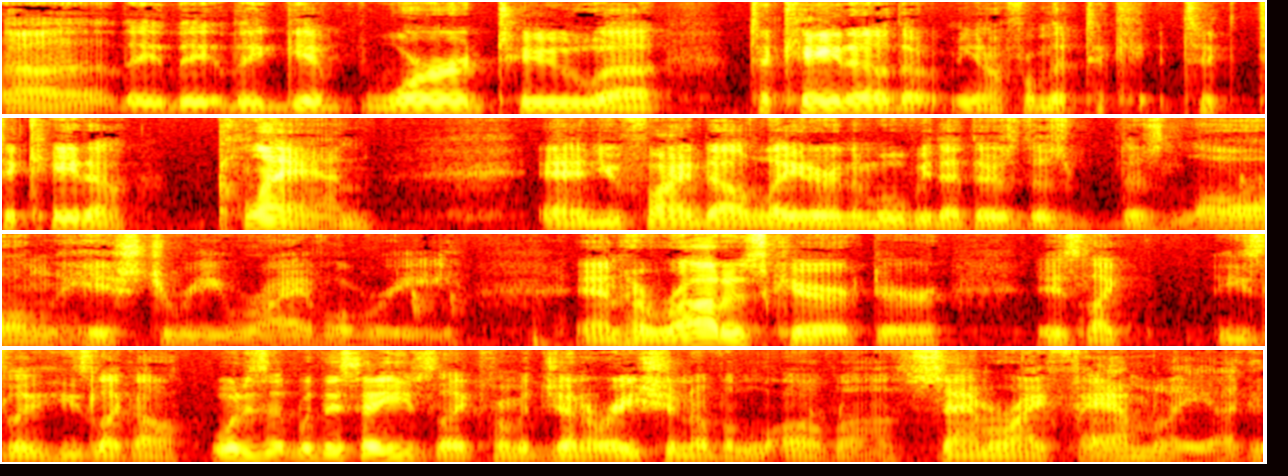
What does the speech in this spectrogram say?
uh, they, they they give word to uh, Takeda, the you know from the Tak- Tak- Takeda clan, and you find out later in the movie that there's this this long history rivalry, and Harada's character is like he's like he's like a what is it? What they say? He's like from a generation of a of a samurai family, like a,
